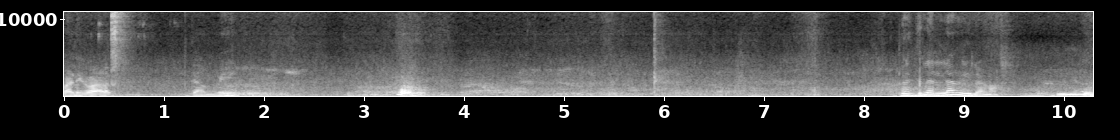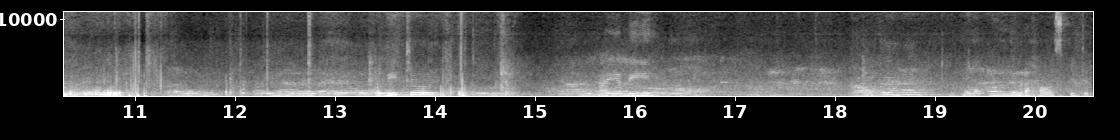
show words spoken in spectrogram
പണി വാള അമ്മേ. അപ്പൊ ഇതിലെല്ലാം വീലാണോ? അബി ടോൾ ഹായ് അബി ഇവിടെ ഹോസ്പിറ്റൽ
